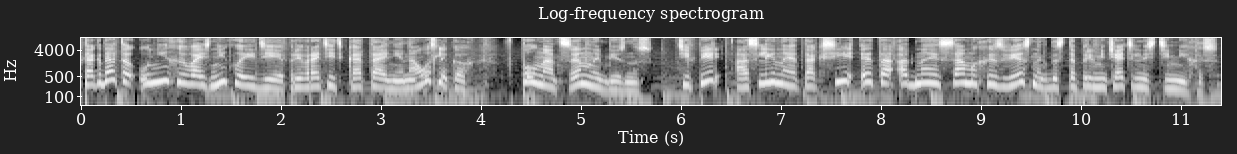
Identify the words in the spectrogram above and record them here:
Тогда-то у них и возникла идея превратить катание на осликах в полноценный бизнес. Теперь ослиное такси – это одна из самых известных достопримечательностей Михаса.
